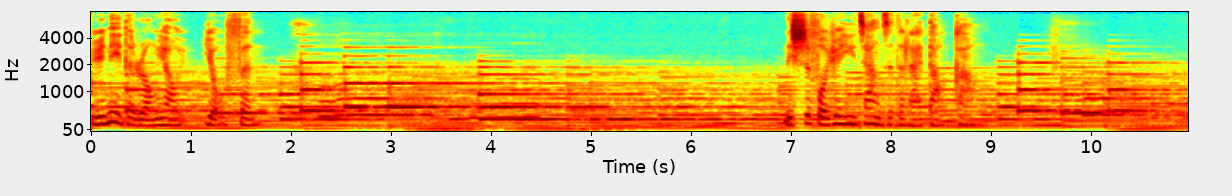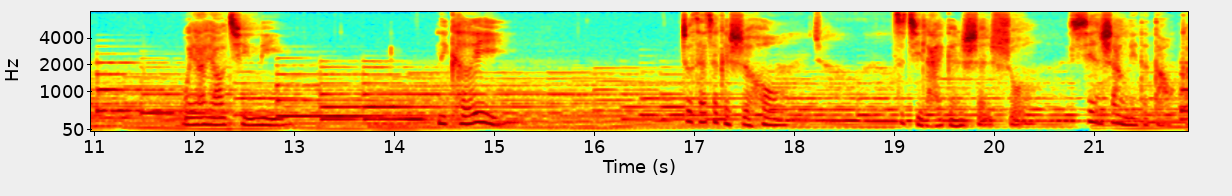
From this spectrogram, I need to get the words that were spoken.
与你的荣耀有份。你是否愿意这样子的来祷我要邀请你，你可以就在这个时候自己来跟神说，献上你的祷告，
